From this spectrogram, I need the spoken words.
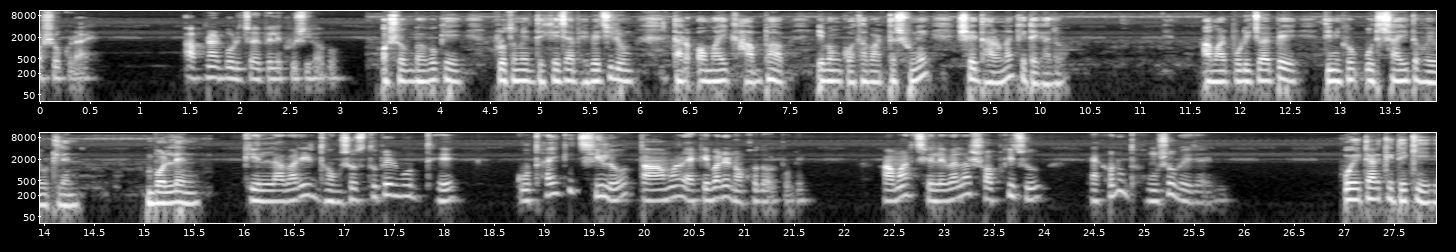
অশোক রায়। আপনার পরিচয় পেলে খুশি হব। অশোকবাবুকে প্রথমে দেখে যা ভেবেছিলুম তার অমায়িক হাবভাব এবং কথাবার্তা শুনে সেই ধারণা কেটে গেল। আমার পরিচয় পেয়ে তিনি খুব উৎসাহিত হয়ে উঠলেন। বললেন কেল্লাবাড়ির ধ্বংসস্তূপের মধ্যে কোথায় কি ছিল তা আমার একেবারে নখদর্পণে। আমার ছেলেবেলার সব কিছু এখনও ধ্বংস হয়ে যায়নি। ওয়েটারকে ডেকে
